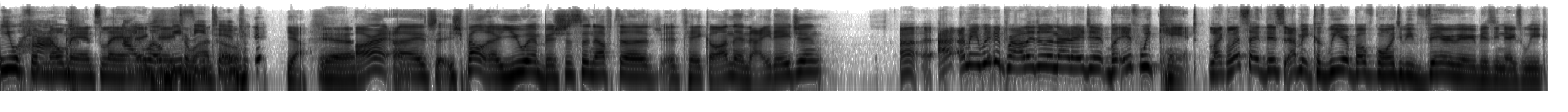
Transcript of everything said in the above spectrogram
You from have. no man's land, I will aka be Toronto. seated. Yeah. Yeah. All right. Uh, so, Chappell, are you ambitious enough to uh, take on the night agent? Uh, I, I mean, we could probably do a night agent, but if we can't, like, let's say this, I mean, because we are both going to be very, very busy next week.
